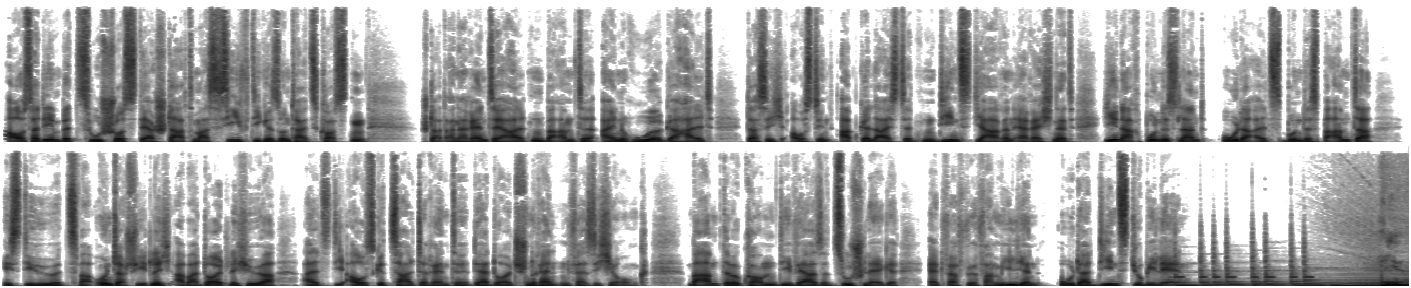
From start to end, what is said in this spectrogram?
Außerdem bezuschusst der Staat massiv die Gesundheitskosten. Statt einer Rente erhalten Beamte ein Ruhegehalt, das sich aus den abgeleisteten Dienstjahren errechnet, je nach Bundesland oder als Bundesbeamter ist die Höhe zwar unterschiedlich, aber deutlich höher als die ausgezahlte Rente der deutschen Rentenversicherung. Beamte bekommen diverse Zuschläge, etwa für Familien oder Dienstjubiläen. Hier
